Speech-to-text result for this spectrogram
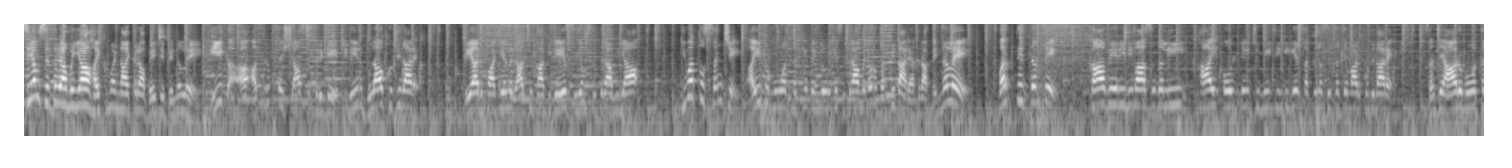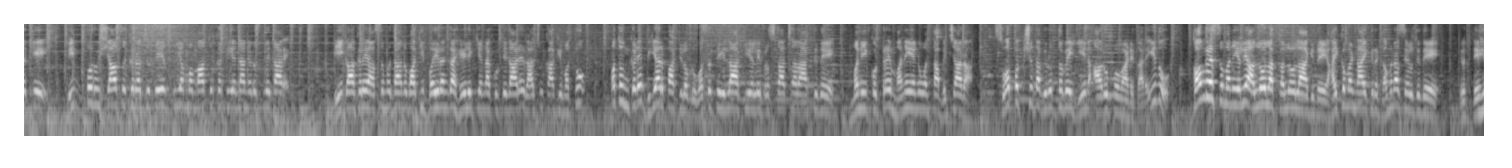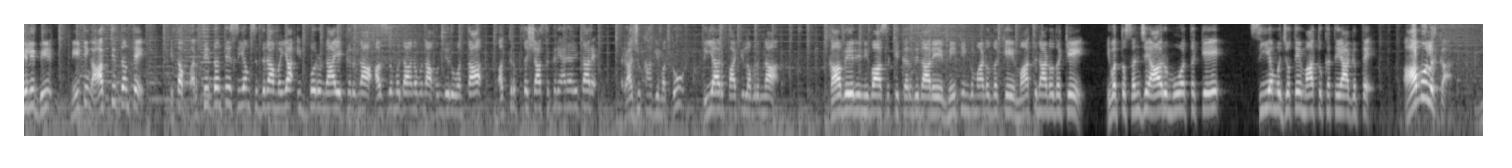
ಸಿಎಂ ಸಿದ್ದರಾಮಯ್ಯ ಹೈಕಮಾಂಡ್ ನಾಯಕರ ಭೇಟಿ ಬೆನ್ನಲ್ಲೇ ಈಗ ಅತೃಪ್ತ ಶಾಸಕರಿಗೆ ದಿಢೀರ್ ಬುಲಾವ್ ಕೊಟ್ಟಿದ್ದಾರೆ. ಬಿಆರ್ ಪಾಟೀಲ್ ರಾಜು ಕಾಗಿಗೆ ಸಿಎಂ ಸಿದ್ದರಾಮಯ್ಯ ಇವತ್ತು ಸಂಜೆ ಐದು ಮೂವತ್ತಕ್ಕೆ ಬೆಂಗಳೂರಿಗೆ ಸಿದ್ದರಾಮಯ್ಯನವರು ಬರ್ತಿದ್ದಾರೆ. ಅದರ ಬೆನ್ನಲ್ಲೇ ಬರ್ತಿದ್ದಂತೆ ಕಾವೇರಿ ನಿವಾಸದಲ್ಲಿ ಹೈ ವೋಲ್ಟೇಜ್ ಮೀಟಿಂಗಿಗೆ ಸಕಲ ಸಿದ್ಧತೆ ಮಾಡಿಕೊಂಡಿದ್ದಾರೆ. ಸಂಜೆ ಆರು ಮೂವತ್ತಕ್ಕೆ ಇಬ್ಬರು ಶಾಸಕರ ಜೊತೆ ಸಿಎಂ ಮಾತುಕತೆಯನ್ನ ನಡೆಸಲಿದ್ದಾರೆ. ಈಗಾಗಲೇ ಅಸಮಾಧಾನವಾಗಿ ಬಹಿರಂಗ ಹೇಳಿಕೆಯನ್ನ ಕೊಟ್ಟಿದ್ದಾರೆ ರಾಜು ಕಾಗೆ ಮತ್ತು ಮತ್ತೊಂದು ಕಡೆ ಬಿ ಆರ್ ಪಾಟೀಲ್ ಅವರು. ವಸತಿ ಇಲಾಖೆಯಲ್ಲಿ ಭ್ರಷ್ಟಾಚಾರ ಆಗ್ತಿದೆ. ಮನಿ ಕೊಟ್ರೆ ಮನೆ ಎನ್ನುವಂತ ವಿಚಾರ ಸ್ವಪಕ್ಷದ ವಿರುದ್ಧವೇ ಏನು ಆರೋಪ ಮಾಡಿದ್ದಾರೆ? ಇದು ಕಾಂಗ್ರೆಸ್ ಮನೆಯಲ್ಲಿ ಅಲ್ಲೋಲ ಕಲ್ಲೋಲ ಆಗಿದೆ. ಹೈಕಮಾಂಡ್ ನಾಯಕರ ಗಮನ ಸೆಳೆದಿದೆ. ಇವತ್ತು ದೆಹಲಿ ಮೀಟಿಂಗ್ ಆಗ್ತಿದ್ದಂತೆ, ಇತ್ತ ಬರ್ತಿದ್ದಂತೆ ಸಿಎಂ ಸಿದ್ದರಾಮಯ್ಯ ಇಬ್ಬರು ನಾಯಕರನ್ನ ಅಸಮಾಧಾನವನ್ನ ಹೊಂದಿರುವಂತ ಅತೃಪ್ತ ಶಾಸಕರು ಯಾರ್ಯಾರಿದ್ದಾರೆ? ರಾಜು ಕಾಗೆ ಮತ್ತು ಬಿ ಆರ್ ಪಾಟೀಲ್ ಅವರನ್ನ ಕಾವೇರಿ ನಿವಾಸಕ್ಕೆ ಕರೆದಿದ್ದಾರೆ. ಮೀಟಿಂಗ್ ಮಾಡೋದಕ್ಕೆ, ಮಾತನಾಡೋದಕ್ಕೆ. ಇವತ್ತು ಸಂಜೆ ಆರು ಮೂವತ್ತಕ್ಕೆ ಸಿಎಂ ಜೊತೆ ಮಾತುಕತೆ ಆಗುತ್ತೆ ಆ ಮೂಲಕ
